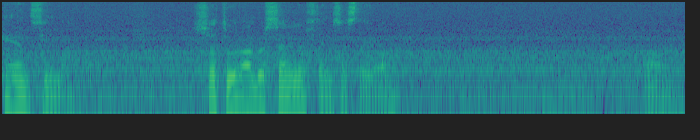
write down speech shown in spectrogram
Can seem like that. So through an understanding of things as they are. Um,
